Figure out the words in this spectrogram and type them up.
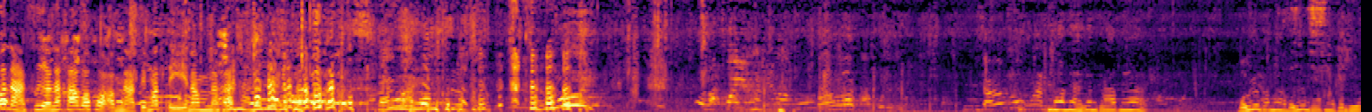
ว่าหนาเสือนะคะว่าพออำนาจสิมาเตะนำนะคะนอนไหนกันครับแม่บ่เรื่องครับแม่บ่เรื่องครับแม่คนเดียว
